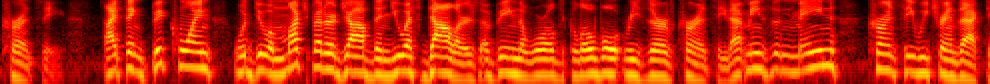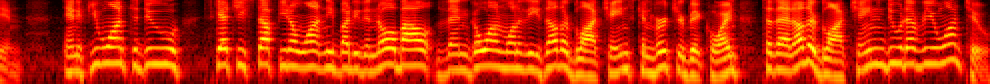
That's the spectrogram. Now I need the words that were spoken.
currency. I think Bitcoin would do a much better job than US dollars of being the world's global reserve currency. That means the main currency we transact in. And if you want to do sketchy stuff you don't want anybody to know about, then go on one of these other blockchains, convert your Bitcoin to that other blockchain, and do whatever you want to.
